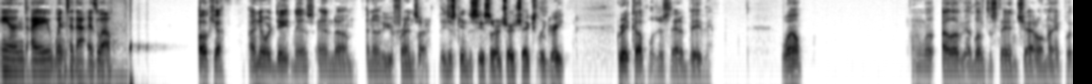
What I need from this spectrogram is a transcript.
and I went to that as well. Okay. I know where Dayton is, and um, I know who your friends are. They just came to see us at our church. Actually, great, great couple. Just had a baby. Well, I I love you. I'd love to stay and chat all night, but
